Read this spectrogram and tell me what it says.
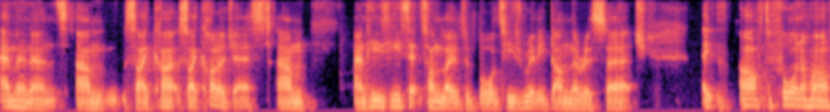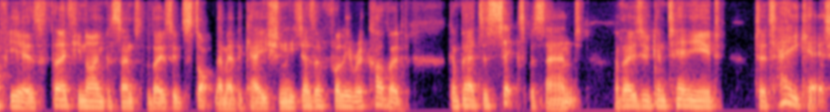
eminent um, psych- psychologist. Um, and he he sits on loads of boards. He's really done the research. After four and a half years, 39% of those who'd stopped their medication, he says, have fully recovered, compared to 6% of those who continued to take it.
